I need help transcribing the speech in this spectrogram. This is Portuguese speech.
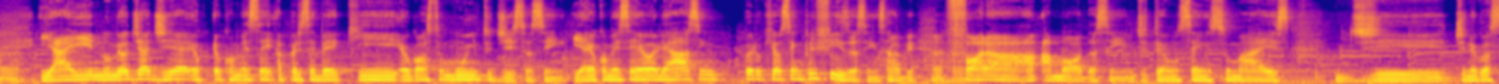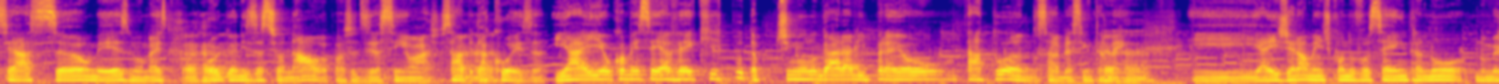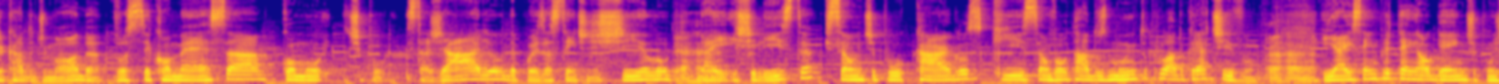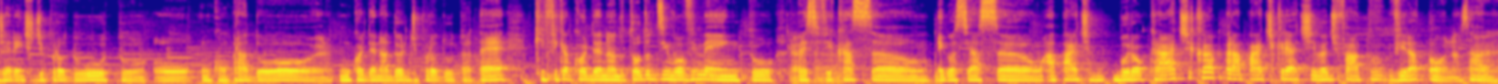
E aí, no meu dia a dia, eu, eu comecei a perceber que eu gosto muito disso, assim. E aí eu comecei a olhar, assim, pelo que eu sempre fiz, assim, sabe? Fora a, a moda, assim, de ter um senso mais de, de negociação mesmo, mais Aham. organizacional, eu posso dizer assim, eu acho, sabe? Da Aham. coisa. E aí eu comecei a ver que, puta, tinha um lugar ali pra eu tá atuando, sabe? Assim também. Aham. E aí, geralmente, quando você entra no, no mercado de moda, você começa como, tipo, estagiário, depois assistente de estilo, Aham. daí estilista, que são, tipo, cargos que são voltados muito pro lado criativo. Aham. E aí sempre tem alguém, tipo um gerente de produto, ou um comprador, um coordenador de produto até, que fica coordenando todo o desenvolvimento, precificação, negociação, a parte burocrática para a parte criativa de fato vir à tona, sabe?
